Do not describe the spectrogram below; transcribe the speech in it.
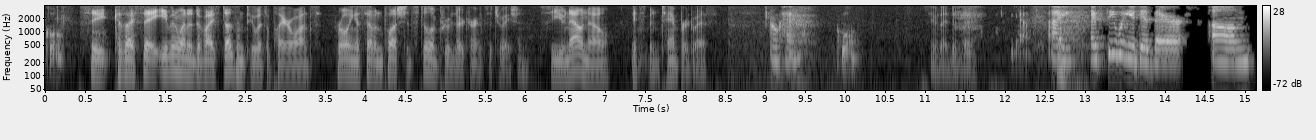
cool. See, because I say even when a device doesn't do what the player wants, rolling a seven plus should still improve their current situation. So you now know it's been tampered with. Okay, cool. See what I did there? Yeah, I I see what you did there. Um,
